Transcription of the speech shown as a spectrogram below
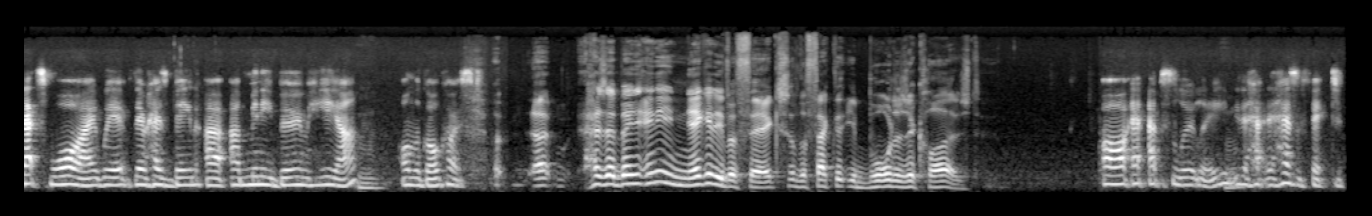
that's why where there has been a, a mini boom here mm. on the Gold Coast. Uh, uh, has there been any negative effects of the fact that your borders are closed? Oh, absolutely. Mm. It, ha- it has affected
